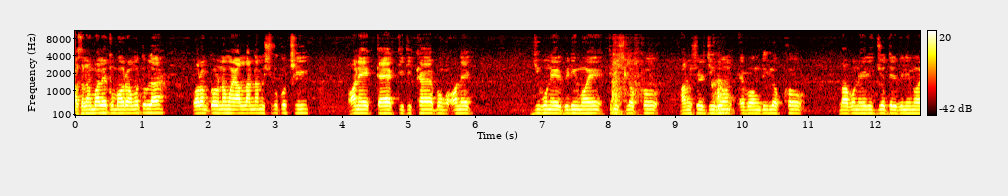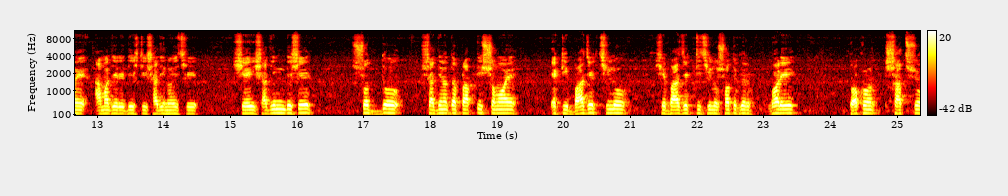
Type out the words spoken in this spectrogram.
আসসালামু আলাইকুম রহমতুল্লাহ। পরম করুণাময় আল্লাহর নামে শুরু করছি। অনেক ত্যাগ, তিতিক্ষা এবং অনেক জীবনের বিনিময়ে তিরিশ লক্ষ মানুষের জীবন এবং দুই লক্ষ লবণের ইজ্জতের বিনিময়ে আমাদের এই দেশটি স্বাধীন হয়েছে। সেই স্বাধীন দেশের সদ্য স্বাধীনতা প্রাপ্তির সময় একটি বাজেট ছিল। সে বাজেটটি ছিল শতকের ঘরে। তখন সাতশো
